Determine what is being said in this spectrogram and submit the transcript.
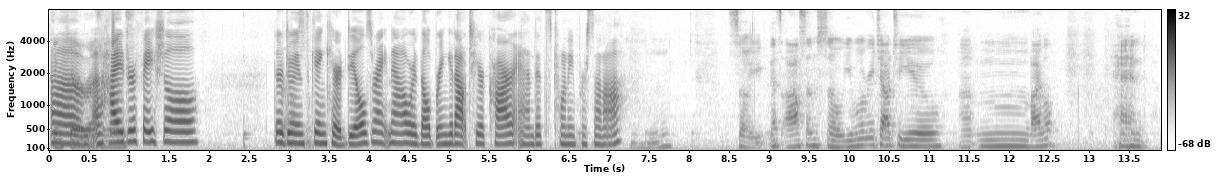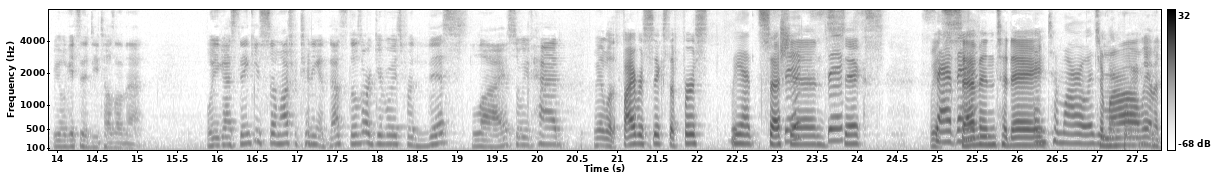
skincare um, a regimens. hydrofacial. They're They're doing awesome. skincare deals right now where they'll bring it out to your car and it's 20% off. So you, that's awesome. So you will reach out to you, uh, mm, Bible, and we will get to the details on that. Well, you guys, thank you so much for tuning in. That's those are our giveaways for this live. So we've had we had what five or six the first We had session, six, six. We had seven, today. and tomorrow is tomorrow we have a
